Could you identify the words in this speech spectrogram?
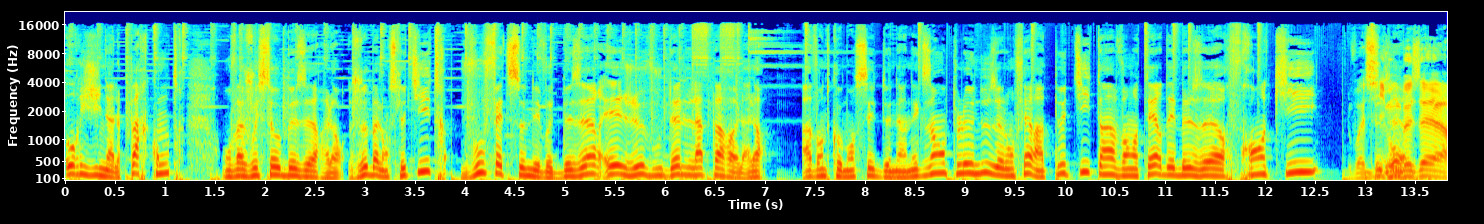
original. Par contre, on va jouer ça au buzzer. Alors je balance le titre, vous faites sonner votre buzzer, et je vous donne la parole. Alors... Avant de commencer de donner un exemple, nous allons faire un petit inventaire des buzzers. Frankie, Voici Buzzer. mon buzzer.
